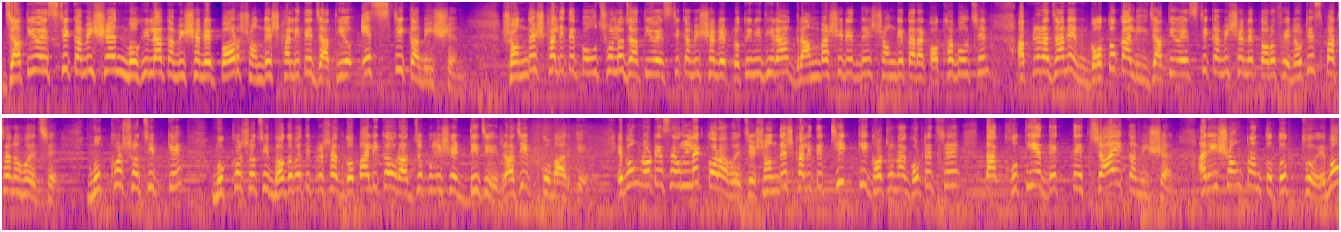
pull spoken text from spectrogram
জাতীয় এসটি কমিশন, মহিলা কমিশনের পর সন্দেশখালীতে জাতীয় এসটি কমিশন। সন্দেশখালীতে পৌঁছলো জাতীয় এসটি কমিশনের প্রতিনিধিরা। গ্রামবাসীদের সঙ্গে তারা কথা বলছেন। আপনারা জানেন, গতকালই জাতীয় এসটি কমিশনের তরফে নোটিশ পাঠানো হয়েছে মুখ্য সচিবকে। মুখ্য সচিব ভগবতী প্রসাদ গোপালিকা ও রাজ্য পুলিশের ডিজি রাজীব কুমারকে। এবং নোটিশে উল্লেখ করা হয়েছে, সন্দেশখালীতে ঠিক কি ঘটনা ঘটেছে তা খতিয়ে দেখতে চায় কমিশন। আর এই সংক্রান্ত তথ্য এবং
